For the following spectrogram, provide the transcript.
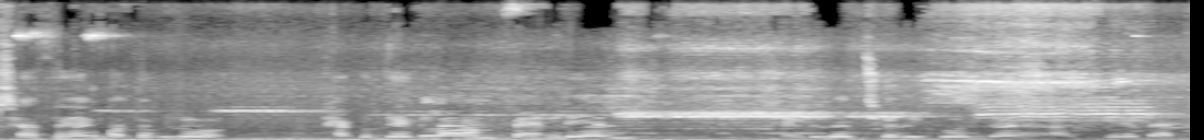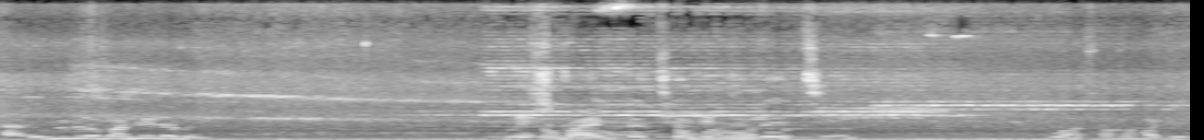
বাড়ার সাথে কতগুলো ঠাকুর দেখলাম প্যান্ডেল সেগুলো ছবি করলে আজকে দেখা ছবিগুলো পাঠিয়ে দেবেন বেশ কয়েকটা ছবি তুলেছি। পাঠিয়ে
